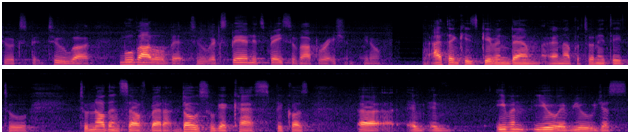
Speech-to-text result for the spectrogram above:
to, to uh, move out a little bit, to expand its base of operation, you know. I think he's given them an opportunity to, to know themselves better, those who get cast, because uh, if, if, even you, if you just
